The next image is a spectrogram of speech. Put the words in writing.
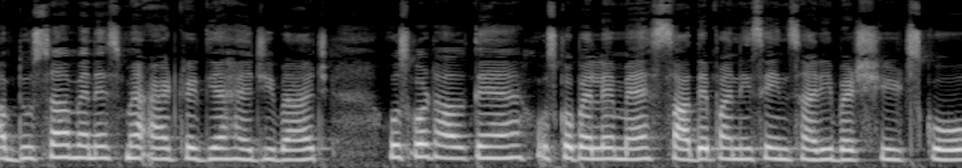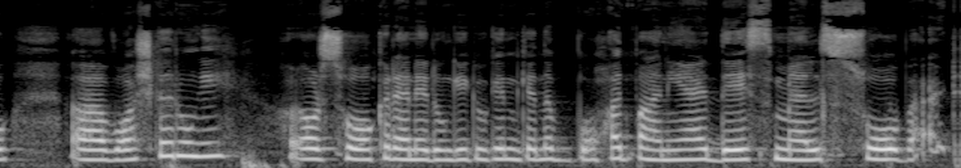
अब दूसरा मैंने इसमें ऐड कर दिया है जी बैच उसको डालते हैं। उसको पहले मैं सादे पानी से इन सारी बेडशीट्स को वॉश करूँगी और सोख रहने दूँगी क्योंकि इनके अंदर बहुत पानी है। दे स्मेल सो बैड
